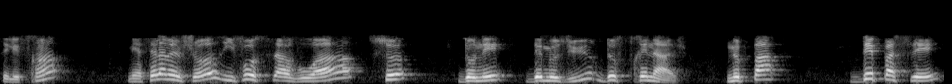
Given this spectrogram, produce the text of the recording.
c'est les freins, mais c'est la même chose, il faut savoir se donner des mesures de freinage. Ne pas dépasser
